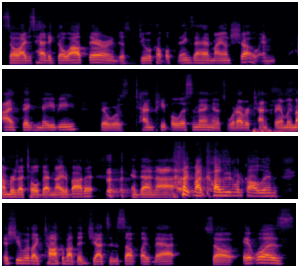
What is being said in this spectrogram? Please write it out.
So I just had to go out there and just do a couple things. I had my own show. And I think maybe there was 10 people listening, and it's whatever 10 family members I told that night about it. and then uh, like my cousin would call in and she would like talk about the Jets and stuff like that. So it was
